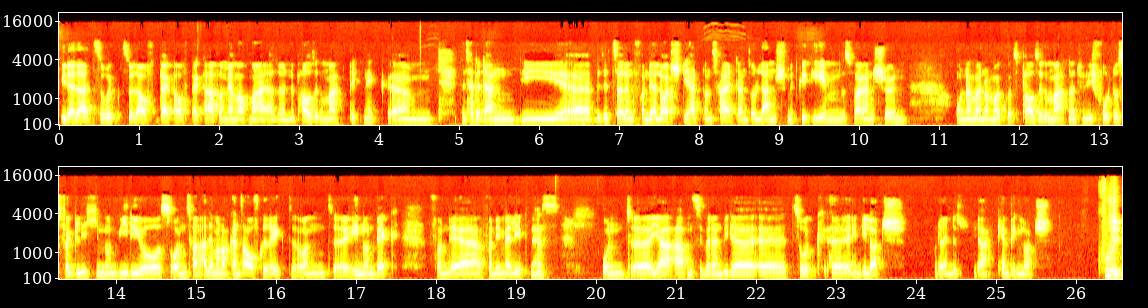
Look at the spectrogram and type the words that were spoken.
wieder da zurückzulaufen, bergauf, bergab. Und wir haben auch mal also eine Pause gemacht, Picknick. Ähm, das hatte dann die äh, Besitzerin von der Lodge, die hat uns halt dann so Lunch mitgegeben. Das war ganz schön. Und haben wir nochmal kurz Pause gemacht, natürlich Fotos verglichen und Videos und es waren alle immer noch ganz aufgeregt und äh, hin und weg von der, von dem Erlebnis. Und äh, ja, abends sind wir dann wieder äh, zurück äh, in die Lodge oder in das ja, Camping Lodge. Cool.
